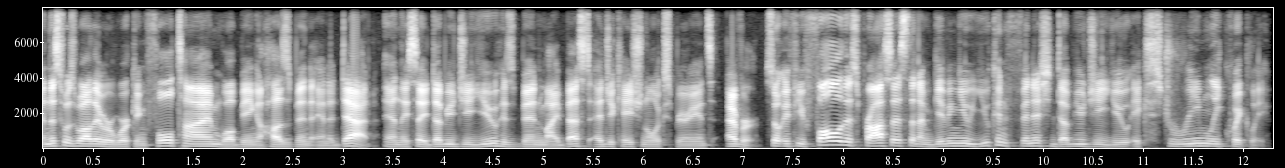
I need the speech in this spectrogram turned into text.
And this was while they were working full time while being a husband and a dad. And they say WGU has been my best educational experience ever. So if you follow this process that I'm giving you, you can finish WGU extremely quickly.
